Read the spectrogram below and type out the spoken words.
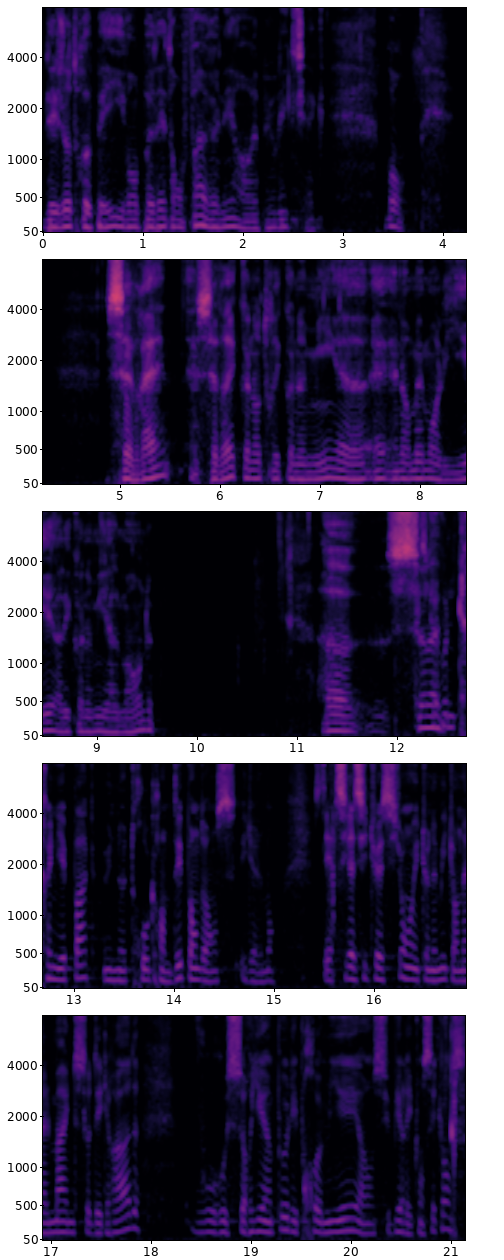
des autres pays, ils vont peut-être enfin venir en République tchèque. Bon, c'est vrai, c'est vrai que notre économie euh, est énormément liée à l'économie allemande. Euh, Est-ce que vous ne craignez pas une trop grande dépendance également? C'est-à-dire si la situation économique en Allemagne se dégrade, vous seriez un peu les premiers à en subir les conséquences.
